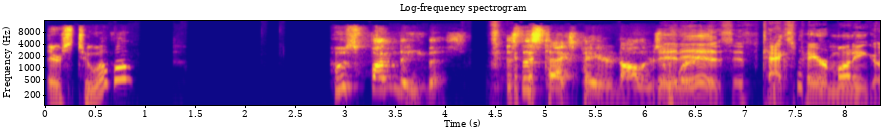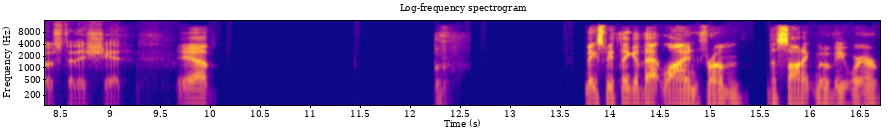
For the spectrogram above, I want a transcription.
There's two of them? Who's funding this? Is this taxpayer dollars? at It work? is. It's taxpayer money goes to this shit. Yeah. Makes me think of that line from the Sonic movie where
